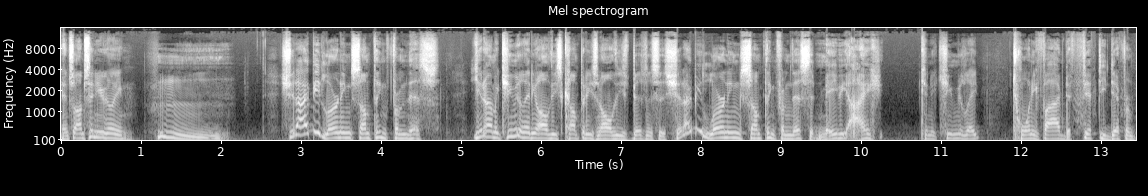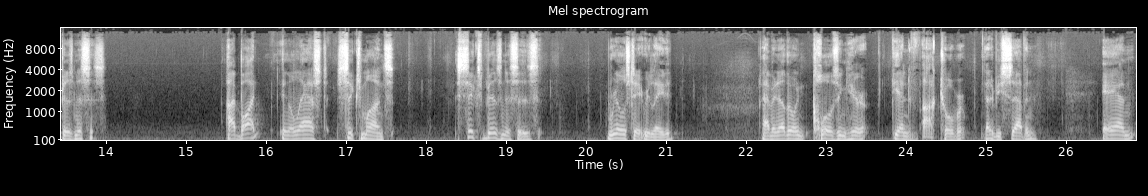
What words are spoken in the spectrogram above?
And so I'm sitting here going, hmm, should I be learning something from this? You know, I'm accumulating all these companies and all these businesses. Should I be learning something from this that maybe I can accumulate 25 to 50 different businesses. I bought in the last six months six businesses, real estate related. I have another one closing here at the end of October. That'll be seven. And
